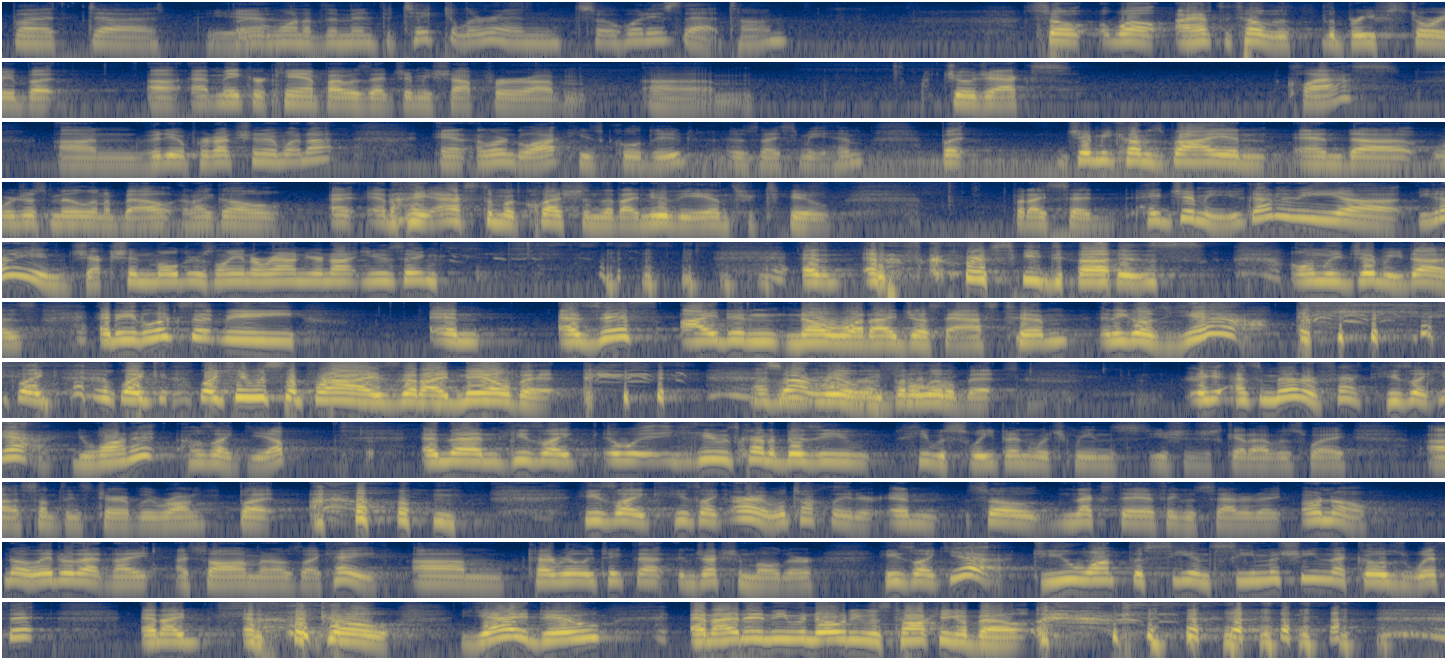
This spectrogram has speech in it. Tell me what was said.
but uh, Yeah. but one of them in particular. And so, what is that, Tom? So, well, I have to tell the, the brief story, but uh, at Maker Camp, I was at Jimmy Shop for um, um, Joe Jack's class on video production and whatnot, and I learned a lot. He's a cool dude. It was nice to meet him. But Jimmy comes by and and uh, we're just milling about, and I go and I asked him a question that I knew the answer to, but I said, "Hey Jimmy, you got any uh, you got any injection molders laying around you're not using?" and and of course he does. Only Jimmy does, and he looks at me and as if I didn't know what I just asked him, and he goes, "Yeah." like like like he was surprised that I nailed it. Not really, but a little bit. As a matter of fact, he's like, "Yeah, you want it?" I was like, "Yep." And then he's like, he was kind of busy. He was sweeping, which means you should just get out of his way. Uh, something's terribly wrong. But um, he's like, he's like, all right, we'll talk later. And so next day, I think it was Saturday. Oh no, no, later that night, I saw him and I was like, hey, um, can I really take that injection molder? He's like, yeah. Do you want the CNC machine that goes with it? And I and I go, yeah, I do. And I didn't even know what he was talking about.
